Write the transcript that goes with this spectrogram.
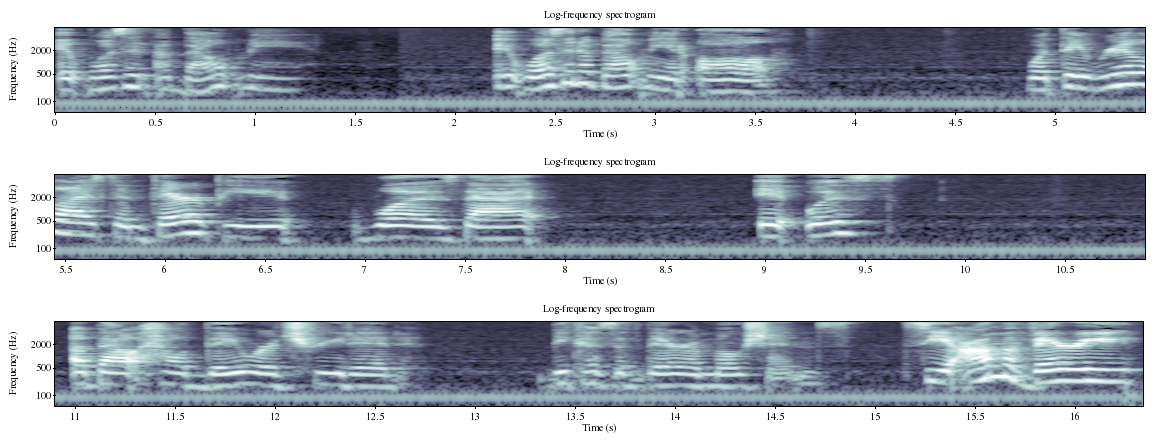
It wasn't about me. It wasn't about me at all. What they realized in therapy was that it was about how they were treated because of their emotions. See, I'm a very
